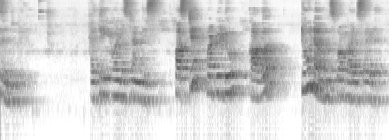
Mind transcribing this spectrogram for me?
century. I think you understand this. First, what we do? Cover two numbers from right side.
